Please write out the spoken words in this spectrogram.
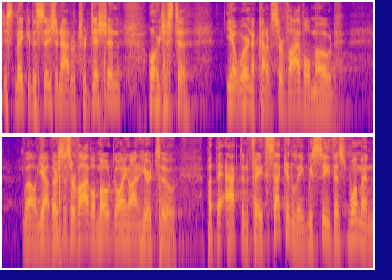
just make a decision out of tradition or just to, you know, we're in a kind of survival mode. Well, yeah, there's a survival mode going on here too, but they act in faith. Secondly, we see this woman,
